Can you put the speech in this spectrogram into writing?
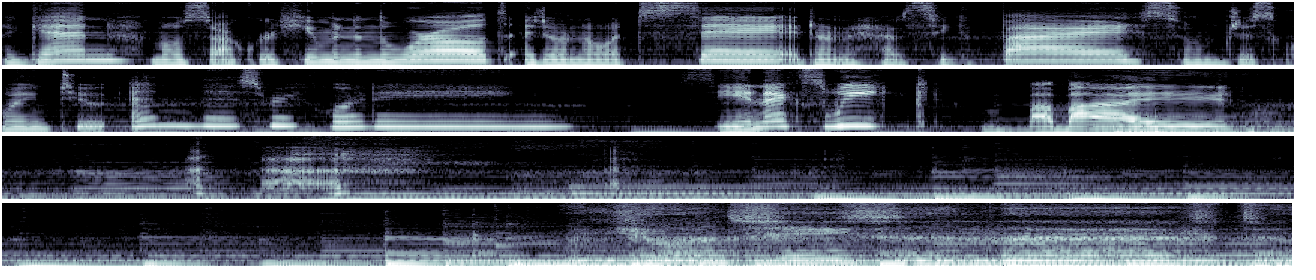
Again, most awkward human in the world. I don't know what to say. I don't know how to say goodbye. So I'm just going to end this recording. See you next week. Bye bye. When you're chasing after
